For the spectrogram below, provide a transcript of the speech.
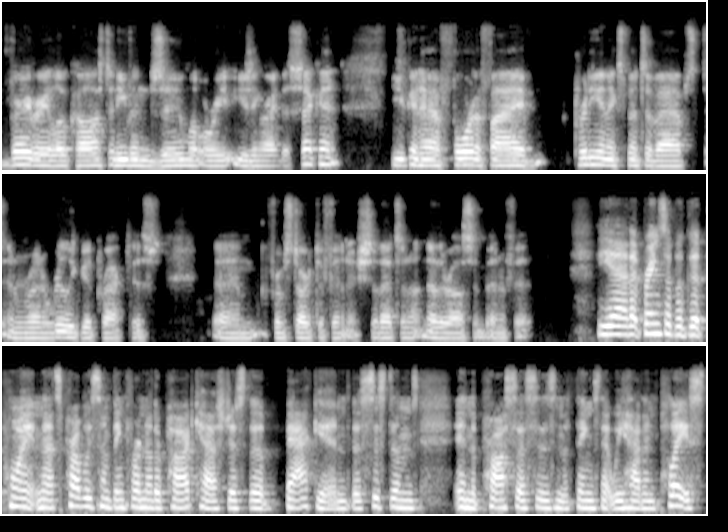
very, very low cost. And even Zoom, what we're using right this second, you can have four to five pretty inexpensive apps and run a really good practice um, from start to finish. So that's another awesome benefit. Yeah, that brings up a good point, and that's probably something for another podcast. Just the back end, the systems and the processes and the things that we have in place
